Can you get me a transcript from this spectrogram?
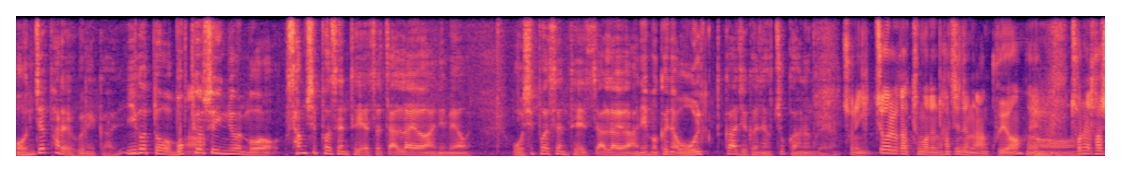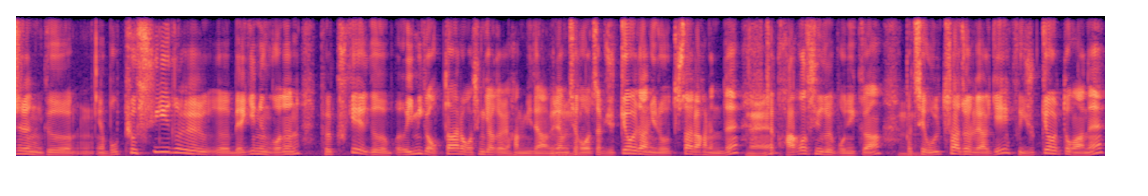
언제 팔아요? 그러니까 이것도 목표 아. 수익률 뭐 30%에서 잘라요? 아니면 50%에 잘라요? 아니면 그냥 5월까지 그냥 쭉 가는 거예요? 저는 익절 같은 거는 하지는 않고요. 네. 어. 저는 사실은 그 목표 수익을 어, 매기는 거는 별 크게 그 의미가 없다라고 생각을 합니다. 왜냐하면 음. 제가 어차피 6개월 단위로 투자를 하는데 네. 제가 과거 수익을 보니까 음. 제 울트라 전략이 그 6개월 동안에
